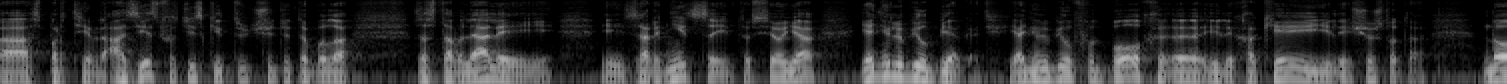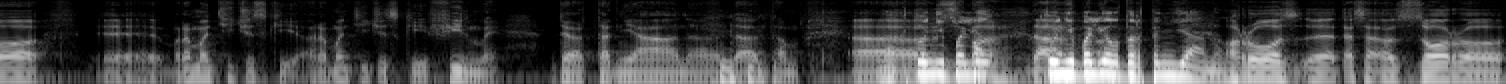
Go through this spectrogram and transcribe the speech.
а, спортивный, а здесь фактически чуть-чуть это было, заставляли и, и зорниться, и то все. Я, я не любил бегать, я не любил футбол или хоккей или еще что-то, но э, романтические, романтические фильмы Д'Артаньяна, да, там... Да, кто, не болел, да, кто не болел Д'Артаньяном? Роз, Зоро,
